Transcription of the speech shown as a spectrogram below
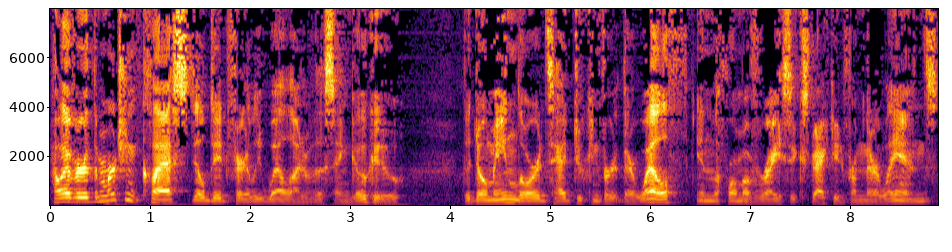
However, the merchant class still did fairly well out of the Sengoku. The domain lords had to convert their wealth, in the form of rice extracted from their lands,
